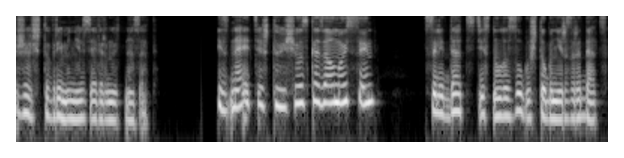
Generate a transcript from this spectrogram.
Жаль, что время нельзя вернуть назад. И знаете, что еще сказал мой сын? Солидат стиснула зубы, чтобы не разрыдаться.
